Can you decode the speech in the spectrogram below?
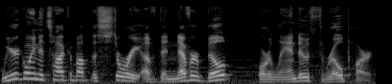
we are going to talk about the story of the never built Orlando Thrill Park.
